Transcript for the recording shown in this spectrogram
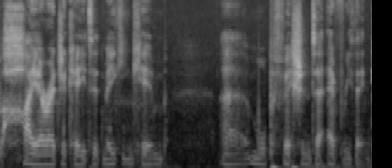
higher educated, making him uh, more proficient at everything,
